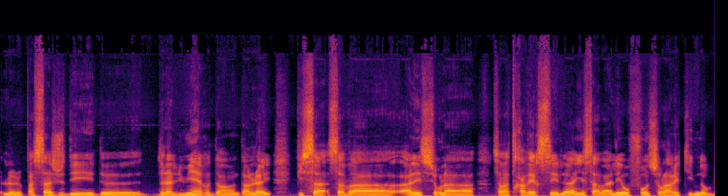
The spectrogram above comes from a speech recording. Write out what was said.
le, passage des, de, de la lumière dans, dans l'œil. Puis ça, ça va aller sur la, ça va traverser l'œil ça va aller au fond sur la rétine. Donc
